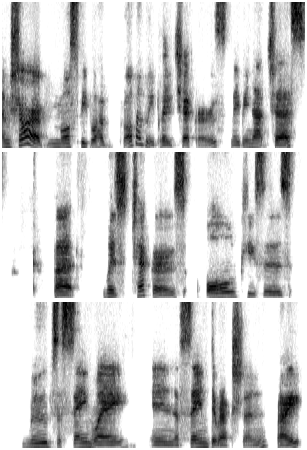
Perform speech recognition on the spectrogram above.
I'm sure most people have probably played checkers, maybe not chess. But with checkers, all pieces moves the same way in the same direction, right?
